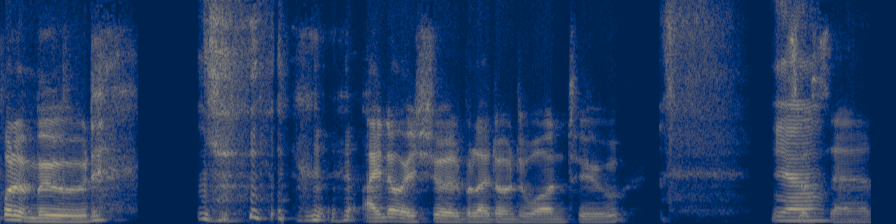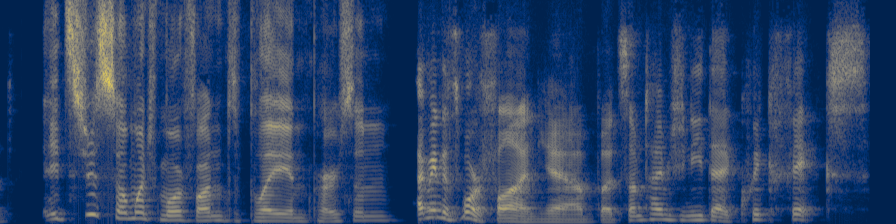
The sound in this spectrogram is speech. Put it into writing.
what a mood. I know I should, but I don't want to. yeah, So sad. it's just so much more fun to play in person. I mean, it's more fun, yeah, but sometimes you need that quick fix.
